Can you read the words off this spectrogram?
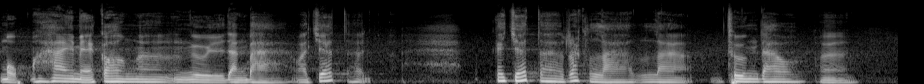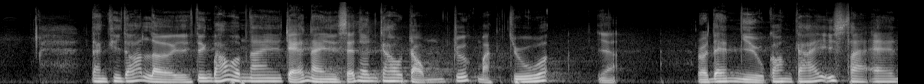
một, hai mẹ con ờ, người đàn bà mà chết. Cái chết ờ, rất là là thương đau. À. đang khi đó lời tuyên báo hôm nay, trẻ này sẽ nên cao trọng trước mặt Chúa. Dạ. Rồi đem nhiều con cái Israel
